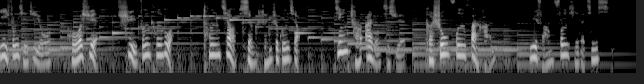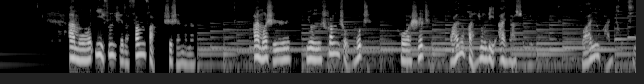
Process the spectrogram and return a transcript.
易风穴具有活血、祛风通络、通窍醒神之功效。经常按揉此穴，可收风散寒，预防风邪的侵袭。按摩易风穴的方法是什么呢？按摩时用双手拇指或食指缓缓用力按压穴位，缓缓吐气，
